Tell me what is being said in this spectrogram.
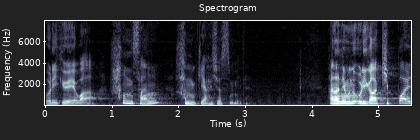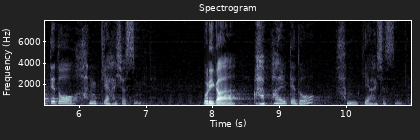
우리 교회와 항상 함께 하셨습니다. 하나님은 우리가 기뻐할 때도 함께 하셨습니다. 우리가 아파할 때도 함께 하셨습니다.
